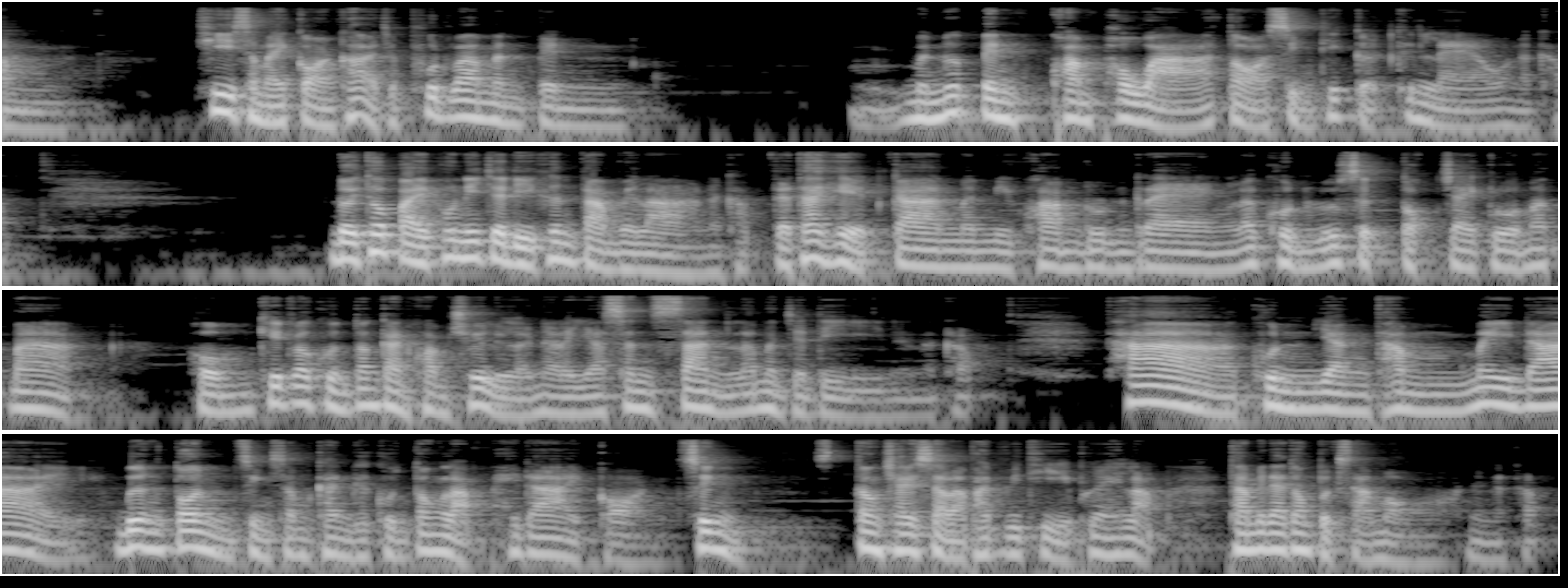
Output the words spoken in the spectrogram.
ำที่สมัยก่อนเขาอาจจะพูดว่ามันเป็นมันเป็นความผวาต่อสิ่งที่เกิดขึ้นแล้วนะครับ โดยทั่วไปพวกนี้จะดีขึ้นตามเวลานะครับ แต่ถ้าเหตุการณ์มันมีความรุนแรง และคุณรู้สึกตกใจกลัวมากๆ ผมคิดว่าคุณต้องการความช่วยเหลือในระยะสั้น ๆ แล้วมันจะดีนะครับ ถ้าคุณยังทำไม่ได้เบื้องต้นสิ่งสำคัญคือคุณต้องหลับให้ได้ก่อน ซึ่ง ต้องใช้สารพัดวิธีเพื่อให้หลับ ถ้าไม่ได้ต้องปรึกษาหมอเนี่ยนะครับ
